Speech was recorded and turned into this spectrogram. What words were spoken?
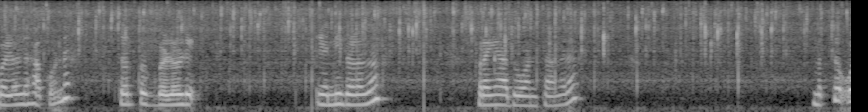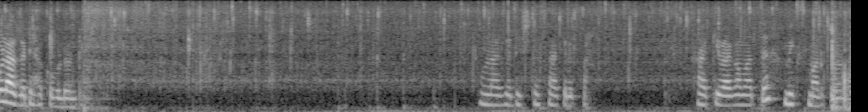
ಬೆಳ್ಳುಳ್ಳಿ ಹಾಕ್ಕೊಂಡು ಸ್ವಲ್ಪ ಬೆಳ್ಳುಳ್ಳಿ ಎಣ್ಣೆದೊಳಗೆ ಫ್ರೈ ಆದವು ಅಂತಂದ್ರೆ ಮತ್ತು ಉಳ್ಳಾಗಡ್ಡಿ ಹಾಕೊಬಿಡೋಣ್ರಿ ಉಳ್ಳಾಗಡ್ಡಿ ಇಷ್ಟ ಸಾಕ್ರಿಪ್ಪ. ಹಾಕಿವಾಗ ಮತ್ತೆ ಮಿಕ್ಸ್ ಮಾಡ್ಕೊಳ್ಳೋಣ.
